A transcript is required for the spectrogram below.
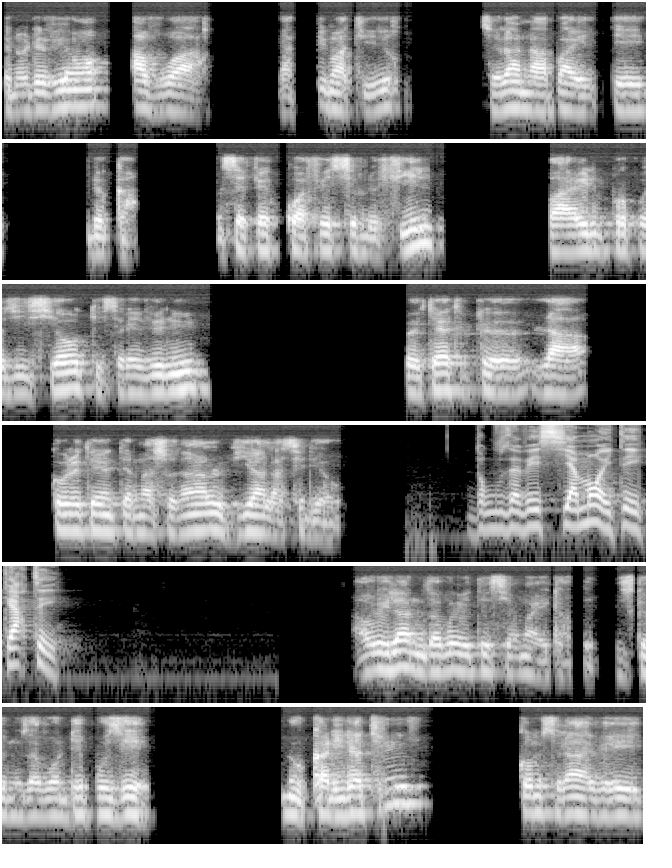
que nous devions avoir la primature. Cela n'a pas été le cas. On s'est fait coiffer sur le fil par une proposition qui serait venue peut-être de la communauté internationale via la CDAO. Donc vous avez sciemment été écarté. Ah oui, là, nous avons été sciemment écartés, puisque nous avons déposé nos candidatures comme cela avait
